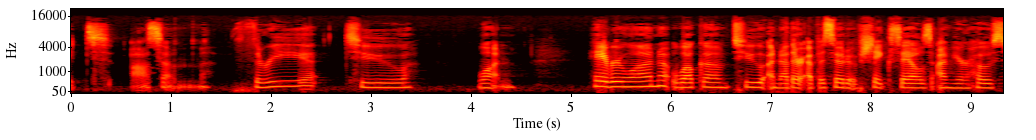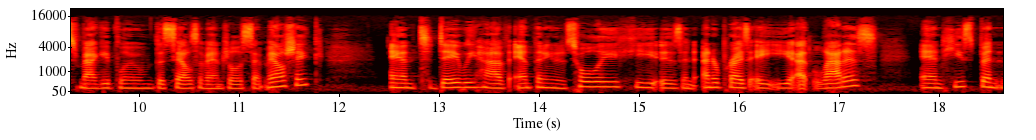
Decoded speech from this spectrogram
right. Awesome. Three, two, one. Hey everyone, welcome to another episode of Shake Sales. I'm your host, Maggie Blume, the sales evangelist at Mailshake. And today we have Anthony Natoli. He is an enterprise AE at Lattice, and he's been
